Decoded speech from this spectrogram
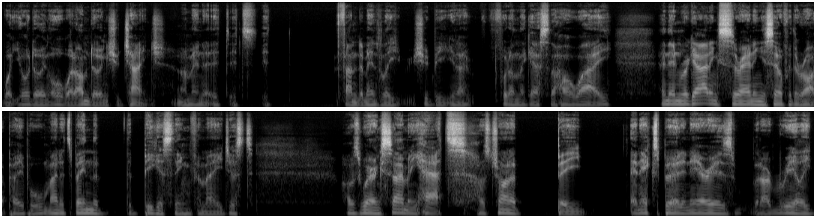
what you're doing or what I'm doing should change. Mm. I mean, it, it's it fundamentally should be you know foot on the gas the whole way. And then regarding surrounding yourself with the right people, mate, it's been the the biggest thing for me. Just I was wearing so many hats. I was trying to be an expert in areas that I really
